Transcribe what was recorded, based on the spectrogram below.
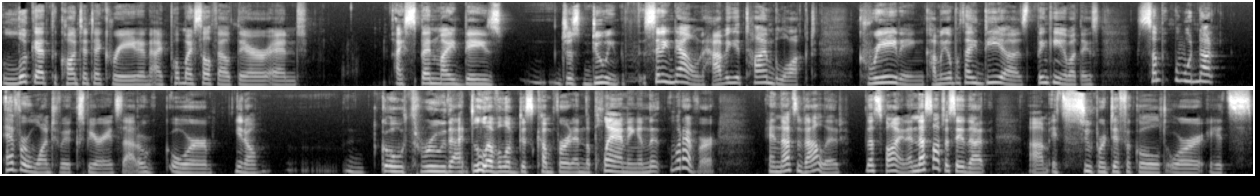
look at the content I create and I put myself out there and I spend my days just doing sitting down, having it time blocked, creating, coming up with ideas, thinking about things. Some people would not ever want to experience that or or you know go through that level of discomfort and the planning and the whatever and that's valid that's fine and that's not to say that um, it's super difficult or it's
